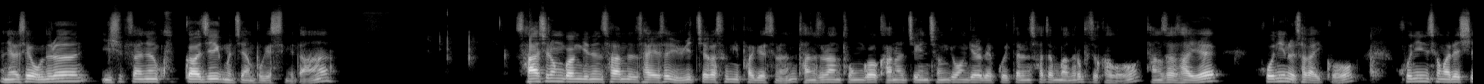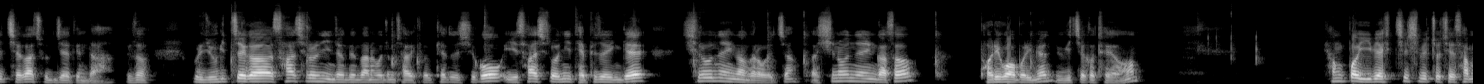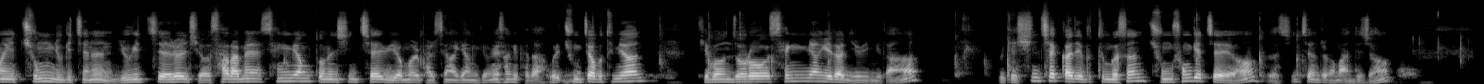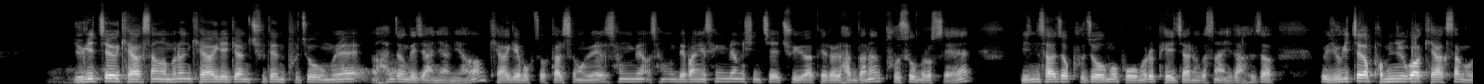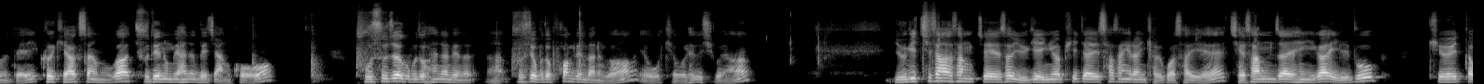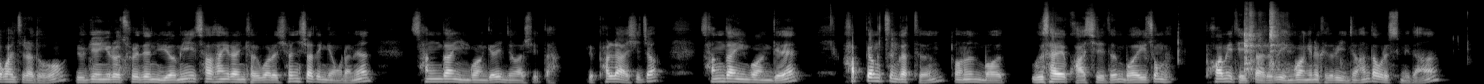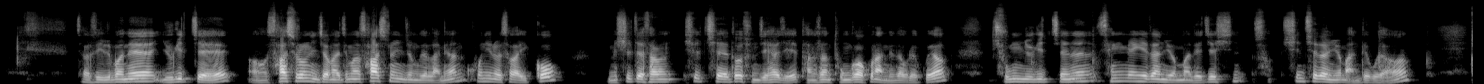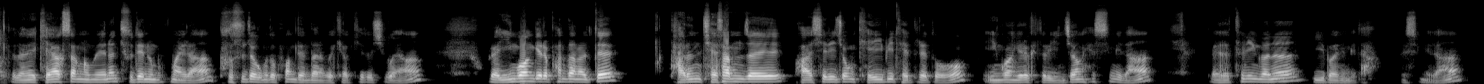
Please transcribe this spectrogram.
안녕하세요. 오늘은 24년 국가직 문제 한번 보겠습니다. 사실혼 관계는 사람들 사이에서 유기죄가 성립하기 위해서는 단순한 동거 간헐적인 정교관계를 맺고 있다는 사정만으로 부족하고 당사 사이에 혼인 의사가 있고 혼인 생활의 실체가 존재해야 된다. 그래서 우리 유기죄가 사실혼이 인정된다는 거 좀 잘 기억해 두시고 이 사실혼이 대표적인 게 신혼여행 간 거라고 했죠. 그러니까 신혼여행 가서 버리고 와버리면 유기죄가 돼요. 형법 271조 제3항의 중유기죄는 유기죄를 지어 사람의 생명 또는 신체 위험을 발생하게 하는 경우에 성립하다. 우리 중자 붙으면 기본적으로 생명에 대한 이유입니다. 이렇게 신체까지 붙은 것은 중송계죄예요. 그래서 신체는 들어가면 안 되죠. 유기죄의 계약상 의무는 계약에 기한 주된 부조 의무에 한정되지 아니하며 계약의 목적 달성을 위해 상명, 상대방의 생명, 신체의 주의와 배려를 한다는 부수 의무로서의 민사적 부조 의무 보호무를 배제하는 것은 아니다. 그래서 그 유기죄가 법률과 계약상 의무인데 그 계약상 의무가 주된 의무에 한정되지 않고 부수적 의무도 한정된다, 아, 부수적 의무도 포함된다는 거 요거 기억을 해두시고요. 유기치사상죄에서 유기행위와 피의자의 사상이라는 결과 사이에 제3자의 행위가 일부 기여했다고 할지라도 유기행위로 초래된 위험이 사상이라는 결과로 현실화된 경우라면 상당 인과관계를 인정할 수 있다. 우리 판례 아시죠? 상당 인과관계, 합병증 같은 또는 뭐 의사의 과실이든 뭐 이게 좀 포함이 돼 있다 그래도 인과관계는 그대로 인정한다고 그랬습니다. 자, 그래서 1번에 유기죄, 어, 사실은 인정하지만 사실은 인정되려면 혼인 의사가 있고 실제상 실체도 존재해야지 단순한 동거 갖고는 안 된다고 그랬고요. 중유기죄는 생명에 대한 위험만 되지 신, 신체에 대한 위험 안 되고요. 그 다음에 계약상 의무에는 주된 의무뿐만 아니라 부수적 의무도 포함된다는 거 기억해 두시고요. 우리가 인과관계를 판단할 때 다른 제3자의 과실이 좀 개입이 되더라도 인과관계를 그대로 인정했습니다. 그래서 틀린 거는 2번입니다. 그렇습니다.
